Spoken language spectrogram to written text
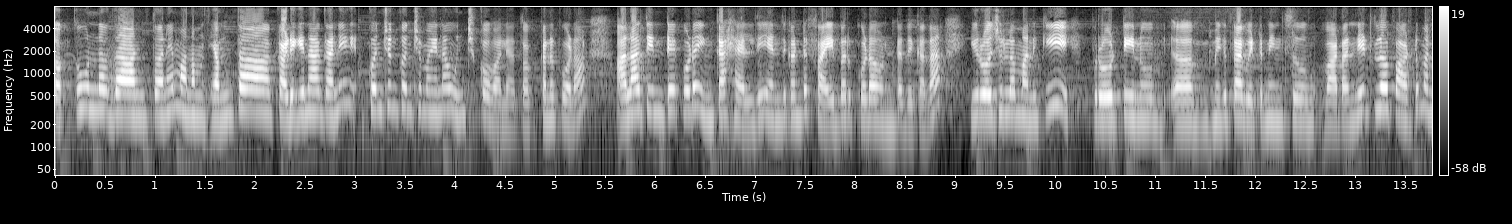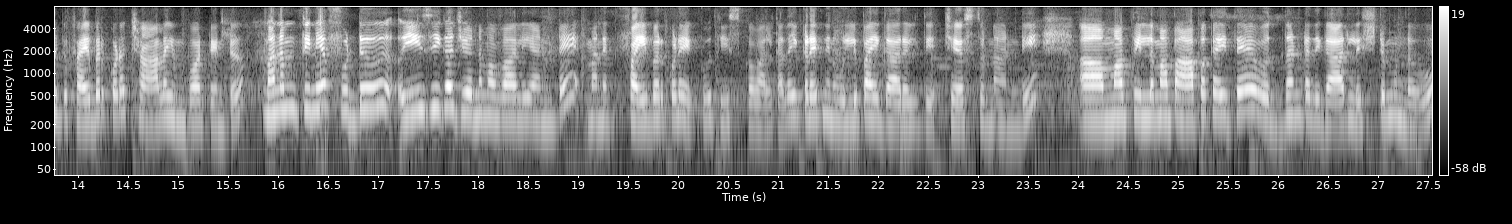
తొక్క ఉన్న దానితోనే మనం ఎంత కడిగినా కానీ కొంచెం కొంచెమైనా ఉంచుకోవాలి ఆ తొక్కను కూడా. అలా తింటే కూడా ఇంకా హెల్దీ ఎందుకంటే ఫైబర్ కూడా ఉంటుంది కదా. ఈ రోజుల్లో మనకి ప్రోటీను మిగతా విటమిన్స్ వాటన్నిటిలో పాటు మనకి ఫైబర్ కూడా చాలా ఇంపార్టెంట్. మనం తినే ఫుడ్ ఈజీగా జీర్ణం అవ్వాలి అంటే మనకి ఫైబర్ కూడా ఎక్కువ తీసుకోవాలి కదా. ఇక్కడైతే నేను ఉల్లిపాయ గారెలు చేస్తున్నా అండి. మా పిల్ల మా పాపకైతే వద్దంటది గారెలు ఇష్టం ఉండవు.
